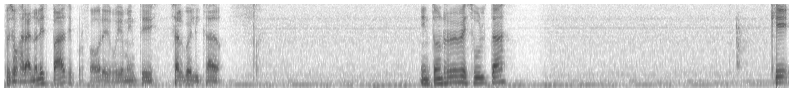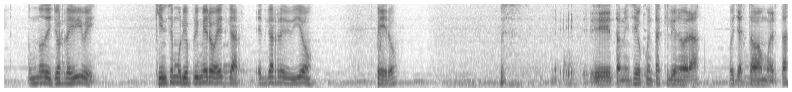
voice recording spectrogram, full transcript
Pues ojalá no les pase, por favor, obviamente es algo delicado. Entonces resulta que uno de ellos revive. ¿Quién se murió primero? Edgar. Edgar revivió. Pero, pues, eh, eh, también se dio cuenta que Leonora, pues ya estaba muerta.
